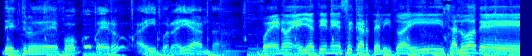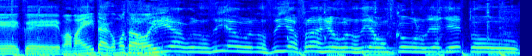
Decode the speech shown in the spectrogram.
dentro de poco, pero ahí por ahí anda. Bueno, ella tiene ese cartelito ahí. Salúdate, que, mamadita, ¿cómo estás Buenos hoy? días, buenos días, buenos días, Frangio, buenos días, Bonco, buenos días, Yeto.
